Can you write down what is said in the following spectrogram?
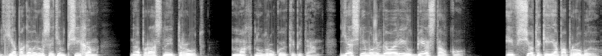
«Я поговорю с этим психом». «Напрасный труд», — махнул рукой капитан. «Я с ним уже говорил, без толку». И все-таки я попробую.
